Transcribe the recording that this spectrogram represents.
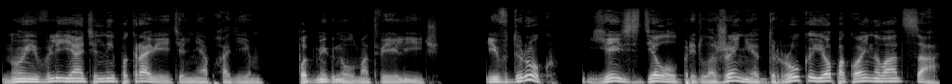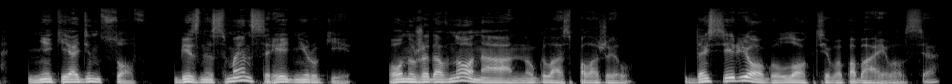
Ну и влиятельный покровитель необходим, подмигнул Матвей Ильич. И вдруг ей сделал предложение друг ее покойного отца, некий Одинцов, бизнесмен средней руки. Он уже давно на Анну глаз положил. Да Серегу Локтева побаивался.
